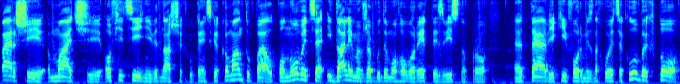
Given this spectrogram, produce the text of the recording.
перші матчі офіційні від наших українських команд. УПЛ поновиться, і далі ми вже будемо говорити, звісно, про е, те, в якій формі знаходяться клуби, хто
